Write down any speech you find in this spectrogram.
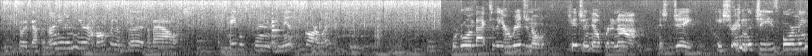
So we've got the onion in here. I'm also gonna put about a tablespoon of minced garlic. We're going back to the original kitchen helper tonight. It's Jake. He's shredding the cheese for me.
